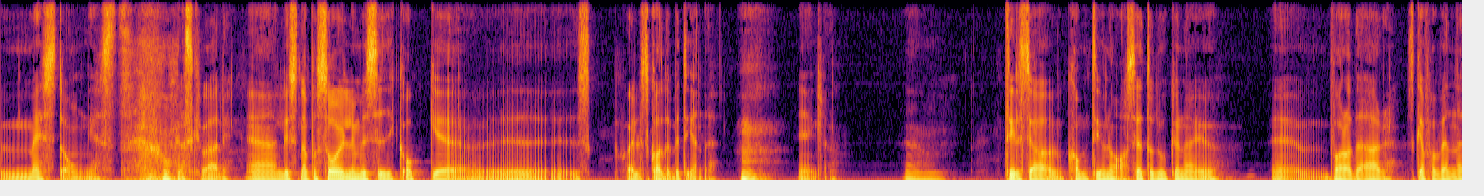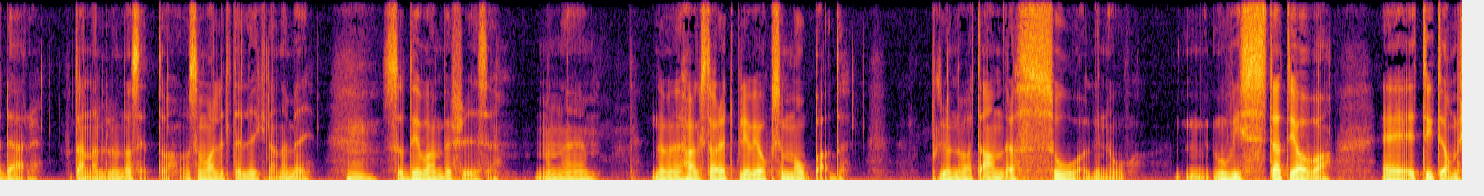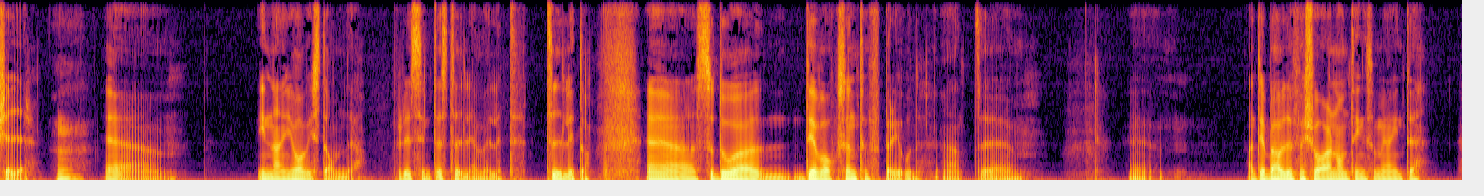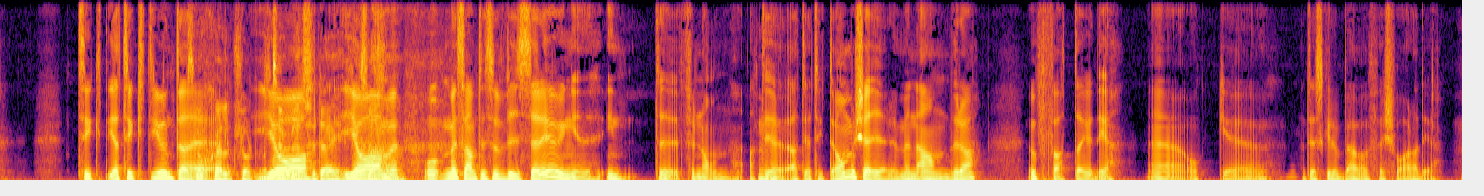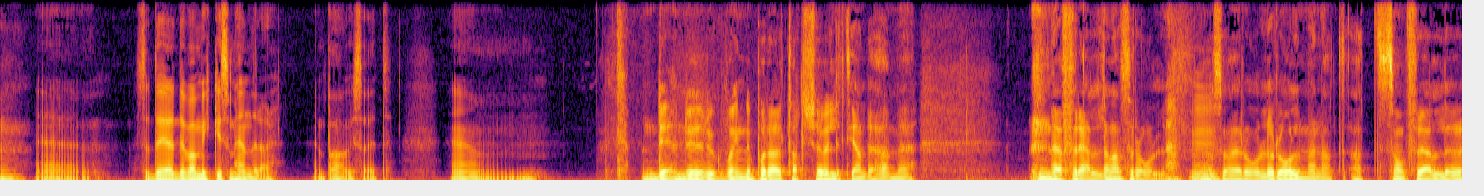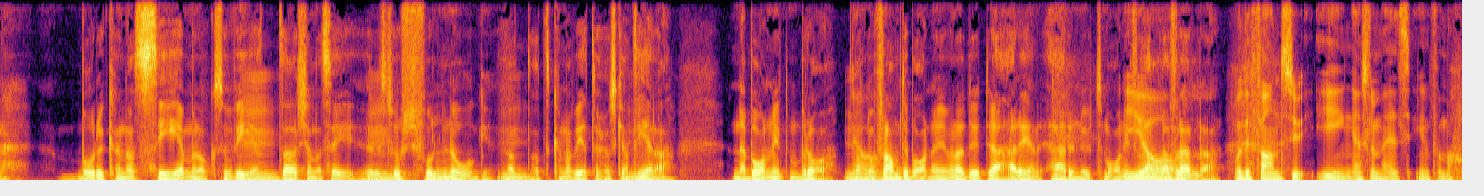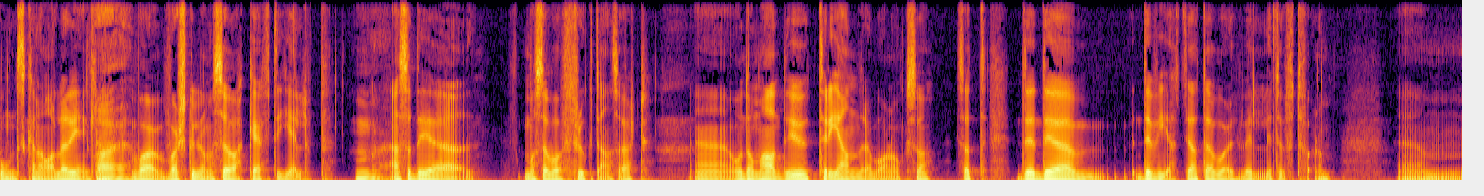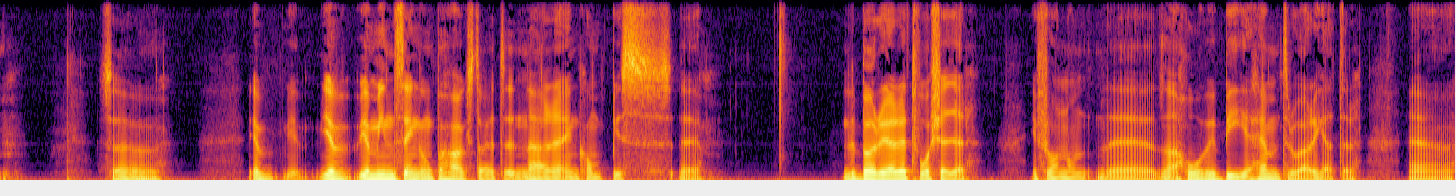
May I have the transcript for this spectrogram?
mest ångest om jag ska vara ärlig. Eh, lyssna på sorglig musik och eh, sk- självskadebeteende Mm. egentligen. Eh, tills jag kom till gymnasiet och då kunde jag ju eh, vara där, skaffa vänner där på ett annorlunda sätt då, och som var lite liknande mig. Mm. Så det var en befrielse. Men eh, högstadiet blev jag också mobbad. På grund av att andra såg nog och visste att jag var, eh, tyckte om tjejer. Mm. Eh, innan jag visste om det. För det syntes tydligen väldigt tydligt då. Eh, så då, det var också en tuff period. Att, eh, eh, att jag behövde försvara någonting som jag inte tyckte. Jag tyckte ju inte... Så självklart naturligt ja, för dig. Ja, liksom. men, och, men samtidigt så visade jag ju ingen, inte för någon att, jag, Mm. att jag tyckte om tjejer. Men andra uppfattar ju det. Eh, och eh, att jag skulle behöva försvara det. Mm. Eh, så det, det var mycket som hände där eh, på högstadiet. Ehm, Det, det du var inne på där touchar väl lite grann det här med, med föräldrarnas roll. mm, Alltså roll och roll, men att, att som förälder både kunna se men också veta, känna sig resursfull nog Mm. att, att kunna veta hur jag ska Mm. hantera när barnen inte mår bra. Att Ja. nå fram till barnen. Jag menar, det, det är, en, är en utmaning för Ja. alla föräldrar. och det fanns ju inga som helst informationskanaler egentligen. Nej. Var, var skulle de söka efter hjälp? Mm. Alltså det måste vara fruktansvärt. Eh, och de hade ju tre andra barn också. Så att det, det, det vet jag att det har varit väldigt tufft för dem. Ehm, så jag, jag, jag minns en gång på högstadiet när en kompis... Eh, det började två tjejer ifrån någon eh, HVB-hem tror jag det heter. Eh,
